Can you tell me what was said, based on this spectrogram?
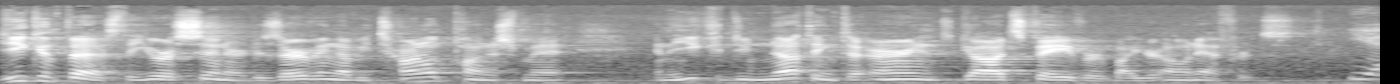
Do you confess that you're a sinner deserving of eternal punishment and that you can do nothing to earn God's favor by your own efforts? Yes.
